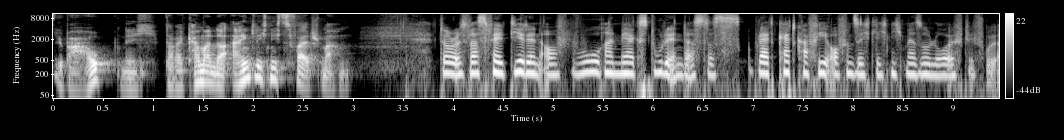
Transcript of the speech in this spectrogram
Überhaupt nicht. Dabei kann man da eigentlich nichts falsch machen. Doris, was fällt dir denn auf? Woran merkst du denn, dass das Black Cat Café offensichtlich nicht mehr so läuft wie früher?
